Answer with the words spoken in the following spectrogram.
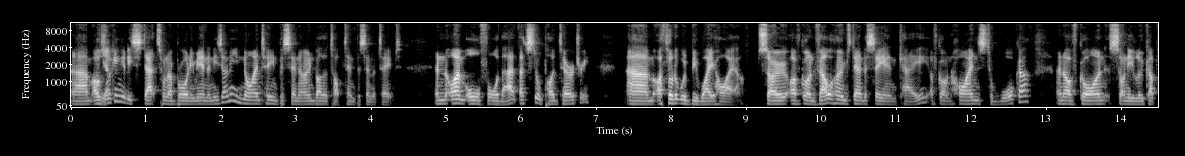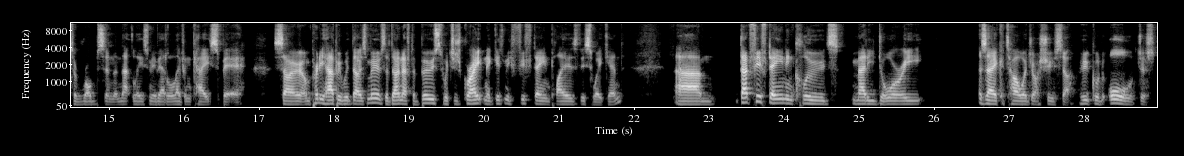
Um, I was yep. looking at his stats when I brought him in, and he's only 19% owned by the top 10% of teams. And I'm all for that. That's still pod territory. Um, I thought it would be way higher. So I've gone Val Holmes down to CNK. I've gone Hynes to Walker, and I've gone Soni Luke up to Robson, and that leaves me about 11k spare. So I'm pretty happy with those moves. I don't have to boost, which is great, and it gives me 15 players this weekend. Um, that 15 includes Matty Doorey, Isaiya Katoa, Josh Schuster, who could all just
